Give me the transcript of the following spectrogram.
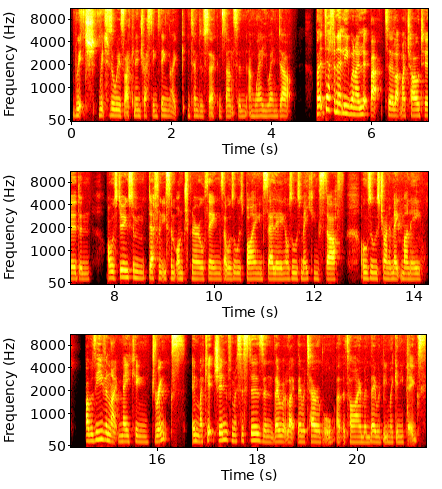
which which is always like an interesting thing, like in terms of circumstance and, and where you end up. But definitely when I look back to like my childhood and I was doing some definitely some entrepreneurial things. I was always buying and selling. I was always making stuff. I was always trying to make money. I was even like making drinks in my kitchen for my sisters, and they were like they were terrible at the time, and they would be my guinea pigs.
